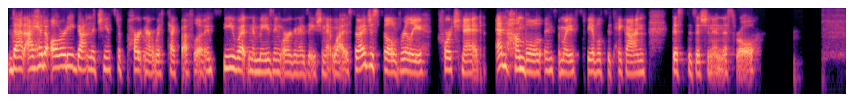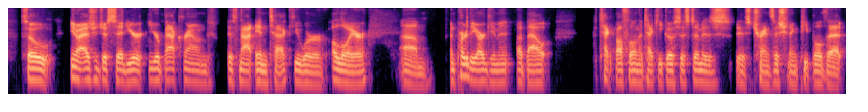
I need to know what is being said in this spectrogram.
that I had already gotten the chance to partner with Tech Buffalo and see what an amazing organization it was. So I just feel really fortunate and humble in some ways to be able to take on this position in this role. So, you know, as you just said, your your background is not in tech. You were a lawyer, um, and part of the argument about Tech Buffalo and the tech ecosystem is is transitioning people that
